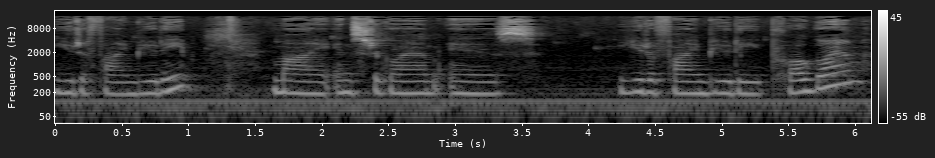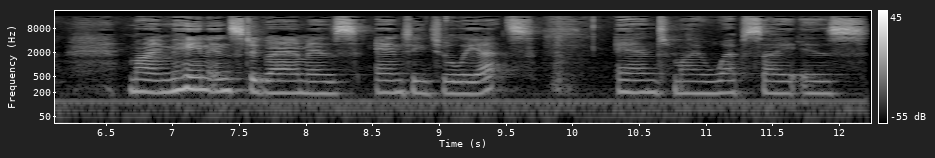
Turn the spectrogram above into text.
You Define Beauty. My Instagram is you Define Beauty program. My main Instagram is Angie Juliet, and my website is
